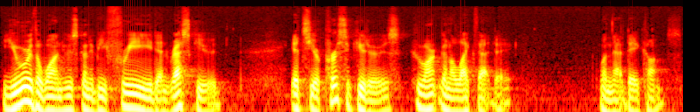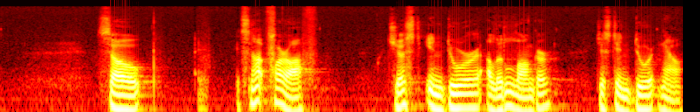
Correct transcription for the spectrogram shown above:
You are the one who's going to be freed and rescued. It's your persecutors who aren't going to like that day when that day comes. So it's not far off. Just endure a little longer. Just endure. Now,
